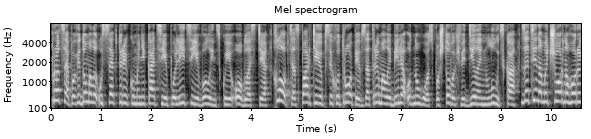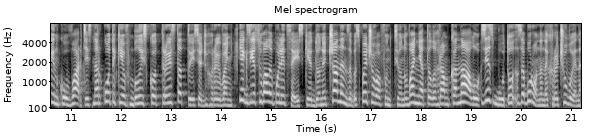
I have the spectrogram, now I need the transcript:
Про це повідомили у секторі комунікації поліції Волинської області. Хлопця з партією психотропів затримали біля одного з поштових відділень Луцька. За цінами чорного ринку вартість наркотиків близько 300 тисяч гривень. Як з'ясували поліцейські, донеччанин забезпечував функціонування телеграм-каналу зі збуту заборонених речовин.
